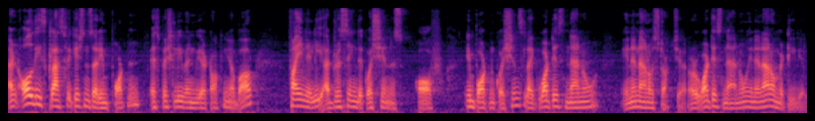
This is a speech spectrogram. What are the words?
and all these classifications are important especially when we are talking about finally addressing the questions of important questions like what is nano in a nanostructure or what is nano in a nanomaterial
